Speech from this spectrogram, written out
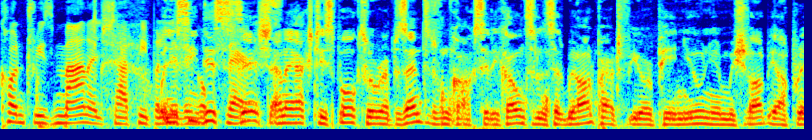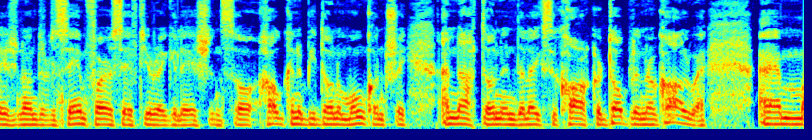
countries manage to have people Well, you living see, this upstairs. is it. And I actually spoke to a representative from Cork City Council and said we're all part of the European Union. We should all be operating under the same fire safety regulations. So how can it be done in one country and not done in the likes of Cork or Dublin or Galway? Um,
